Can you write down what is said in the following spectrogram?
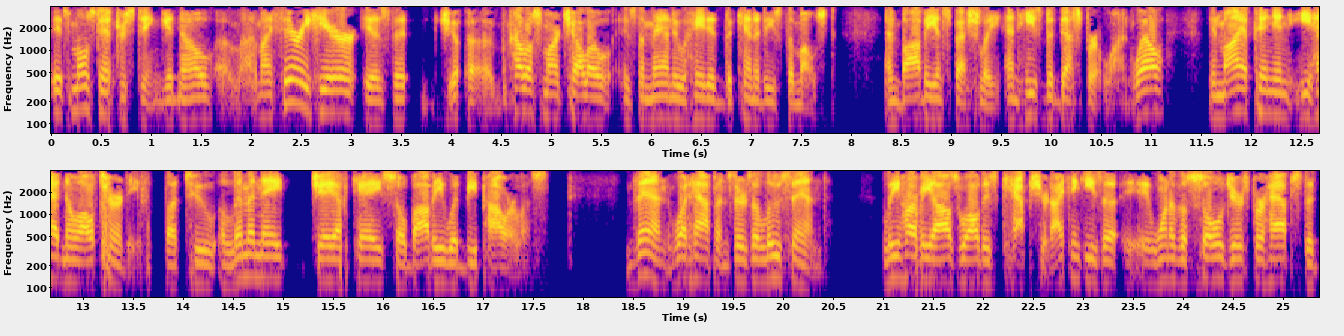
it's most interesting. You know, uh, my theory here is that uh, Carlos Marcello is the man who hated the Kennedys the most, and Bobby especially, and he's the desperate one. Well, in my opinion, he had no alternative but to eliminate JFK so Bobby would be powerless. Then what happens? There's a loose end. Lee Harvey Oswald is captured. I think he's a one of the soldiers, perhaps that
